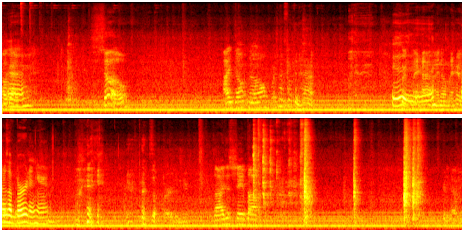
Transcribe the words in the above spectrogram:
Okay. Uh, So, I don't know. Where's my fucking hat? Where's my hat? I know my hair. There's a bird in here. There's a bird in here. So I just shaved off. Pretty heavy.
